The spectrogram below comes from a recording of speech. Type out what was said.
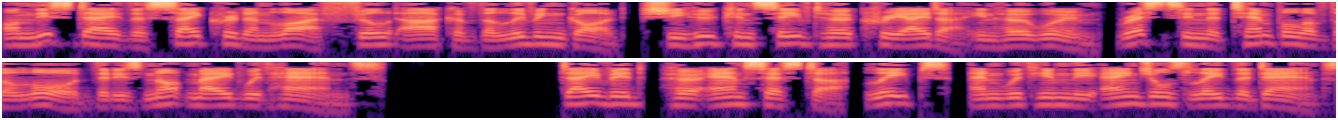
On this day the sacred and life-filled ark of the living God, she who conceived her Creator in her womb, rests in the temple of the Lord that is not made with hands. David, her ancestor, leaps, and with him the angels lead the dance.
